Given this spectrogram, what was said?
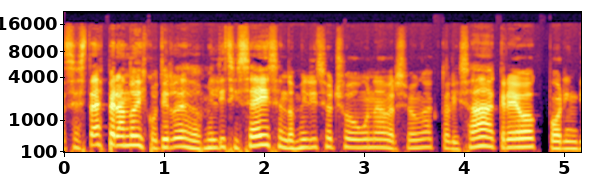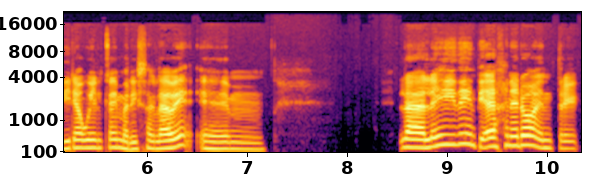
se está esperando discutir desde 2016. En 2018 hubo una versión actualizada, creo, por Indira Wilka y Marisa Glave. Em, la ley de identidad de género, entre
